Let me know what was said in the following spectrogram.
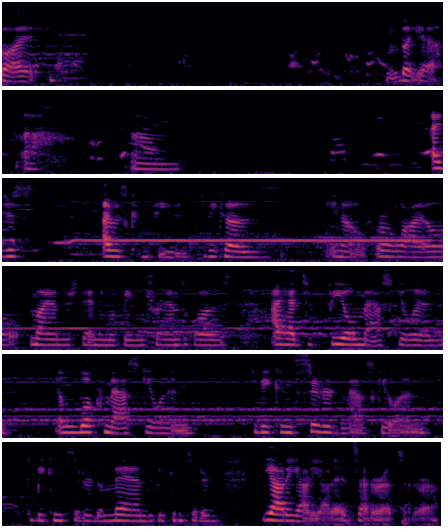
but but yeah. Uh, um, I just I was confused because, you know, for a while, my understanding of being trans was I had to feel masculine and look masculine to be considered masculine, to be considered a man, to be considered yada yada yada, etc., etc.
